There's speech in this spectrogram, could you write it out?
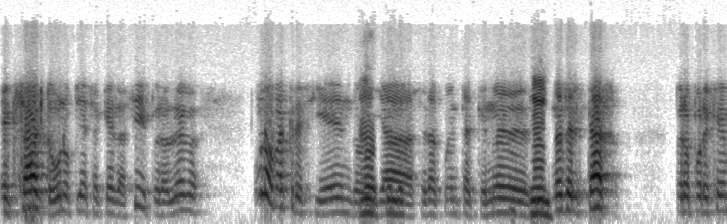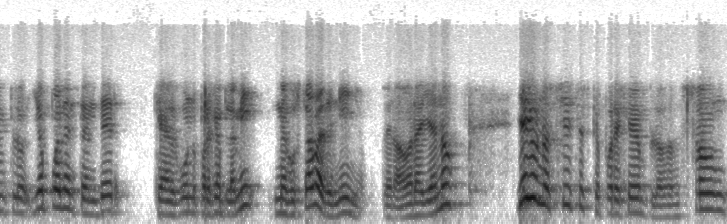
Exacto, uno piensa que es así, pero luego uno va creciendo No, y ya se da cuenta que no es, no es el caso. Pero, por ejemplo, yo puedo entender que alguno, por ejemplo, a mí me gustaba de niño, pero ahora ya no. Y hay unos chistes que, por ejemplo, son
